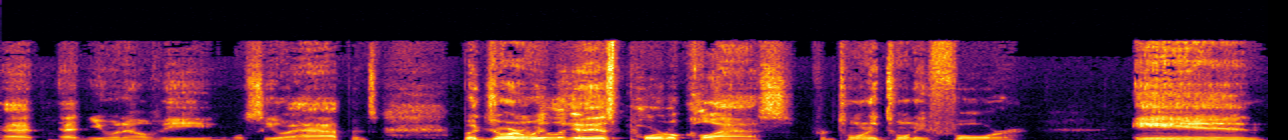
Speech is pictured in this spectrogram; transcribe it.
at, at UNLV. We'll see what happens. But Jordan, we look at this portal class for 2024 and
